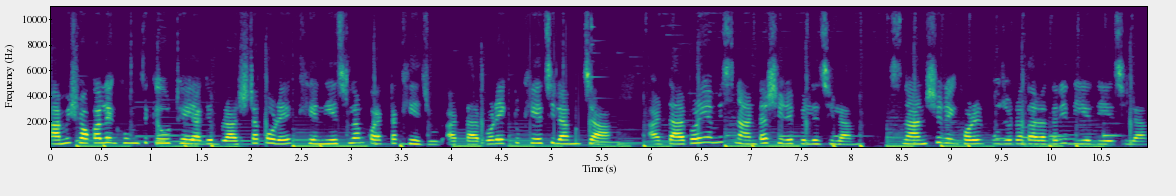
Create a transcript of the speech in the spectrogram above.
আমি সকালে ঘুম থেকে উঠেই আগে ব্রাশটা করে খেয়ে নিয়েছিলাম কয়েকটা খেজুর, আর তারপরে একটু খেয়েছিলাম চা, আর তারপরেই আমি স্নানটা সেরে ফেলেছিলাম। স্নান সেরে ঘরের পুজোটা তাড়াতাড়ি দিয়ে দিয়েছিলাম।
